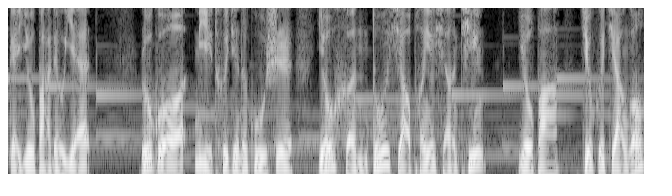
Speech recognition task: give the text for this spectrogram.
给优爸留言。如果你推荐的故事有很多小朋友想听，优爸就会讲哦。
